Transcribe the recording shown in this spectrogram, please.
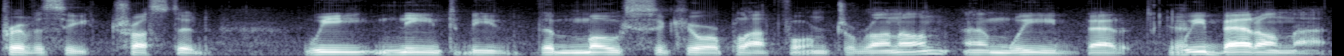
privacy, trusted. We need to be the most secure platform to run on, and we bet, we bet on that.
